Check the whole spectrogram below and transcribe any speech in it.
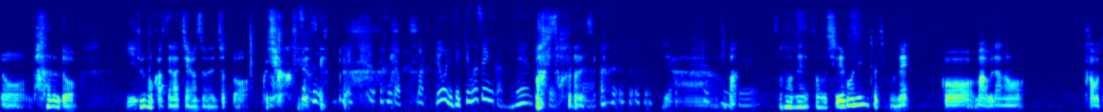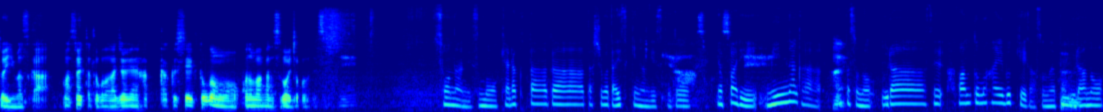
のバルド、いるのかってなっちゃいますよね。ちょっと、口が悪いですけど。なんかまあ料理できませんからね。まあ僕そうなんですいやー、まあ、そのね、その使用人たちもね、こう、まあ、裏の顔といいますか、まあ、そういったところが徐々に発覚していくところも、この漫画のすごいところですよね。そうなんです。もうキャラクターが私は大好きなんですけど。いやっぱりみんながはい。やっぱその裏せファントムハイブ家がそのやっぱ裏の、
